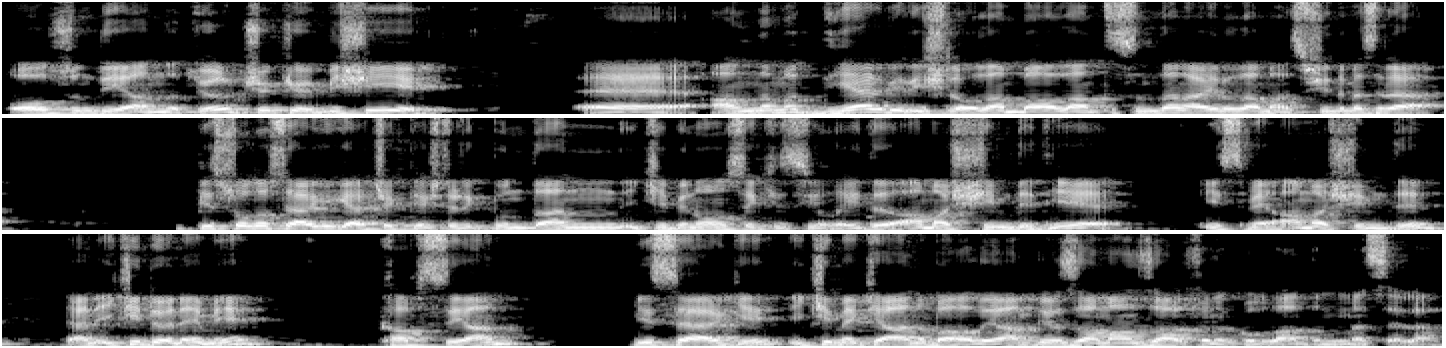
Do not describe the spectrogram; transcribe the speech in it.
olsun diye anlatıyorum. Çünkü bir şeyi e, anlamı diğer bir işle olan bağlantısından ayrılamaz. Şimdi mesela bir solo sergi gerçekleştirdik. Bundan 2018 yılıydı. Ama şimdi diye ismi ama şimdi. Yani iki dönemi kapsayan bir sergi, iki mekanı bağlayan bir zaman zarfını kullandım mesela.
